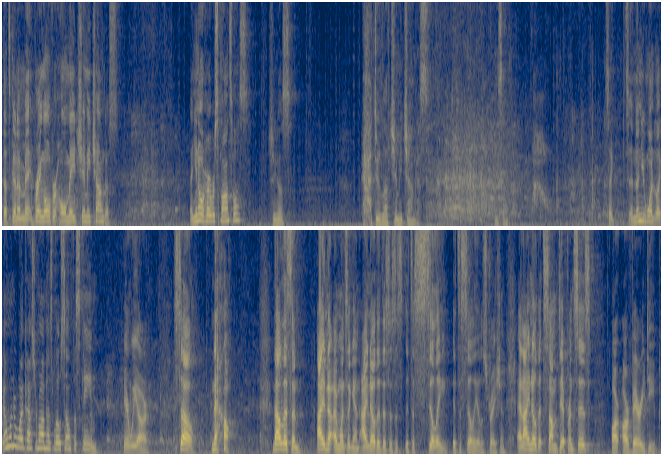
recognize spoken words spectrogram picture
that's going to ma- bring over homemade chimichangas. And you know what her response was? She goes, I do love chimichangas. He's like, wow. It's like, and then you wonder, like, I wonder why Pastor Bob has low self esteem. Here we are. So, now, now listen. I know, and once again, I know that this is a, it's a silly, it's a silly illustration, and I know that some differences are, are very deep.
